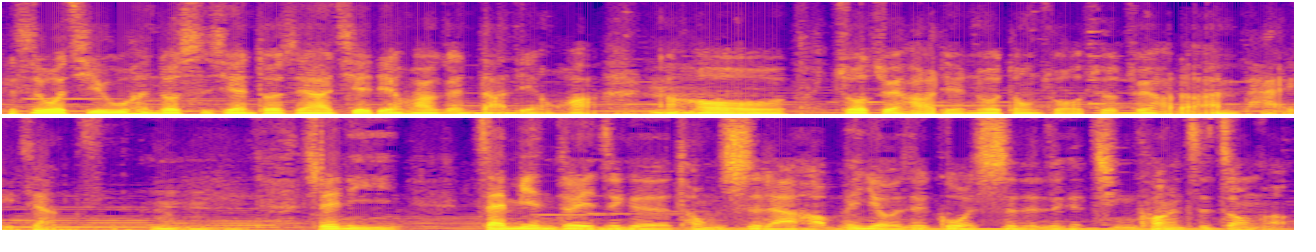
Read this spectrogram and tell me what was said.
可是我几乎很多时间都是要接电话跟打电话，然后做最好的联络动作，做最好的安排，这样子。嗯嗯嗯。所以你在面对这个同事啦、好朋友这个过世的这个情况之中哦，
